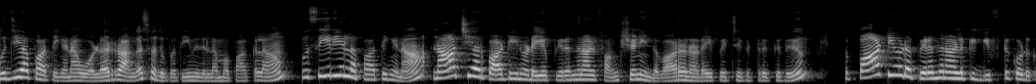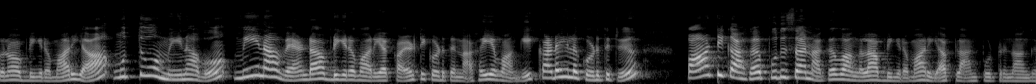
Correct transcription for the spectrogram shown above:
விஜயா பார்த்தீங்கன்னா வளர்றாங்க ஸோ அதை பற்றியும் இதில் நம்ம பார்க்கலாம். இப்போ சீரியலில் பார்த்தீங்கன்னா நாச்சியார் பாட்டியினுடைய பிறந்தநாள் ஃபங்க்ஷன் இந்த வாரம் நடைபெற்றுக்கிட்டு இருக்குது. இப்போ பாட்டியோட பிறந்தநாளுக்கு கிஃப்ட் கொடுக்கணும் அப்படிங்கிற மாதிரியா முத்துவும் மீனாவும் மீனா வேண்டாம் அப்படிங்கிற மாதிரியா கழட்டி கொடுத்த நகையை வாங்கி கடையில் கொடுத்துட்டு பாட்டிக்காக புதுசாக நகை வாங்கலாம் அப்படிங்கிற மாதிரியா பிளான் போட்டிருந்தாங்க.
